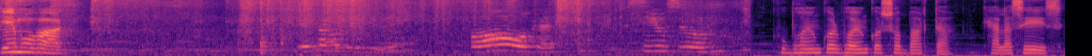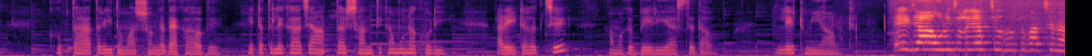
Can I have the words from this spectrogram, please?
Game over Oh. খুব ভয়ঙ্কর ভয়ঙ্কর সব বার্তা। খেলা শেষ। খুব তাড়াতাড়ি তোমার সঙ্গে দেখা হবে। এটাতে লেখা আছে আত্মার শান্তি কামনা করি। আর এইটা হচ্ছে আমাকে বেরিয়ে আসতে দাও। লেট মি আউট এই যা উড়ে চলে যাচ্ছে ও ধরতে পারছে না.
